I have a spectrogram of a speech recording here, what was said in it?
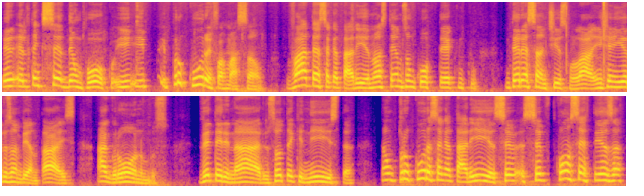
ele, ele tem que ceder um pouco e, e, e, procura informação. Vá até a secretaria, nós temos um corpo técnico interessantíssimo lá, engenheiros ambientais, agrônomos, veterinários, zootecnista. Então procura a secretaria, você com certeza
